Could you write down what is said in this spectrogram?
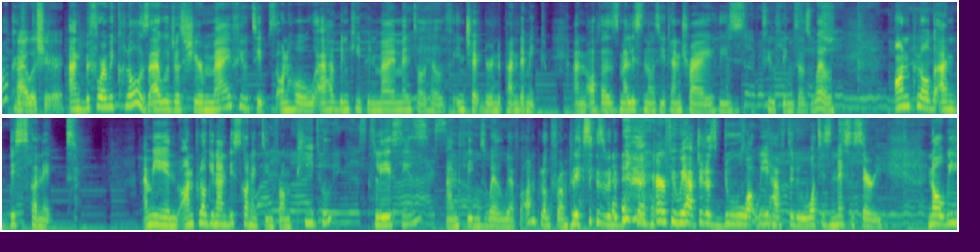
Okay. I will share. And before we close, I will just share my few tips on how I have been keeping my mental health in check during the pandemic. And others, my listeners, you can try these few things as well. Unplug and disconnect. I mean, unplugging and disconnecting from people, places, and things. Well, we have to unplug from places with the curfew. We have to just do what we have to do, what is necessary. No, we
